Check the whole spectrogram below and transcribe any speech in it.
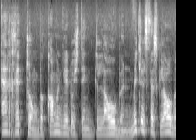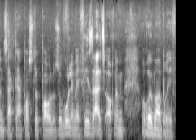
Errettung bekommen wir durch den Glauben. Mittels des Glaubens, sagt der Apostel Paulus, sowohl im Epheser als auch im Römerbrief.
